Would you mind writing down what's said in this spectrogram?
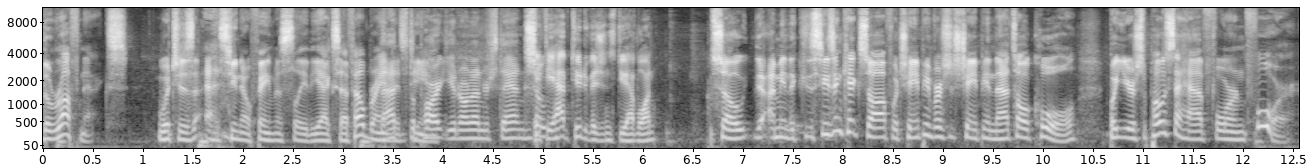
the Roughnecks, which is, as you know, famously the XFL branded That's the team. part you don't understand. So- if you have two divisions, do you have one? So, I mean, the season kicks off with champion versus champion. That's all cool, but you're supposed to have four and four.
